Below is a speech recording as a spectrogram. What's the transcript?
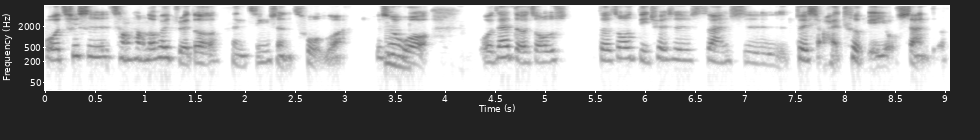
我其实常常都会觉得很精神错乱，就是我我在德州。德州的确是算是对小孩特别友善的，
